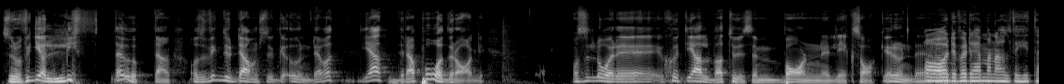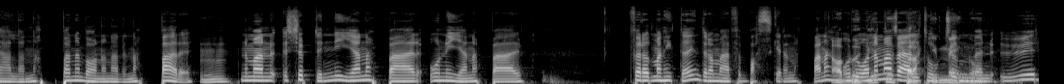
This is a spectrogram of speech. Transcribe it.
Så då fick jag lyfta upp den och så fick du dammsuga under. Det var ett jädra pådrag. Och så låg det 71 tusen barnleksaker under. Ja, det var där man alltid hittade alla nappar när barnen hade nappar. Mm. När man köpte nya nappar och nya nappar. För att man hittade inte de här förbaskade napparna. Ja, och då när man väl tog tummen ur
